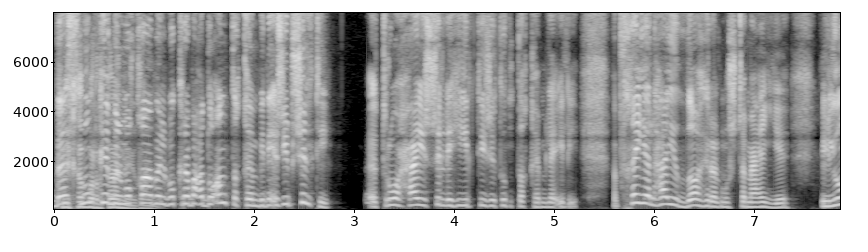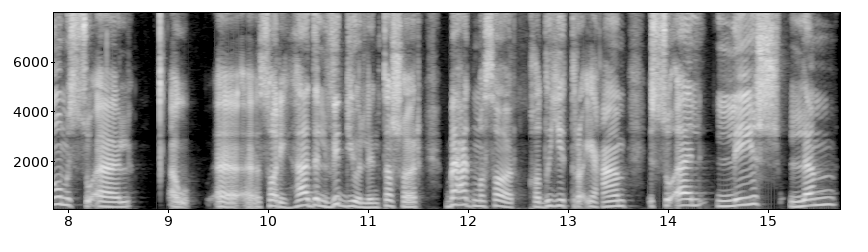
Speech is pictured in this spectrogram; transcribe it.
بس ممكن بالمقابل بكرة بعده أنتقم بدي أجيب شلتي. تروح هاي الشلة هي اللي تيجي تنتقم لإلي. فبتخيل هاي الظاهرة المجتمعية. اليوم السؤال أو سوري هذا الفيديو اللي انتشر بعد ما صار قضية رأي عام السؤال ليش لم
